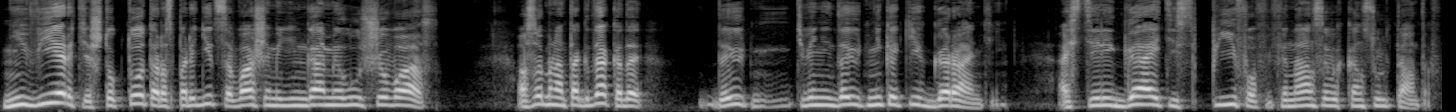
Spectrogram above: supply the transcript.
Не верьте, что кто-то распорядится вашими деньгами лучше вас. Особенно тогда, когда дают, тебе не дают никаких гарантий. Остерегайтесь пифов и финансовых консультантов.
